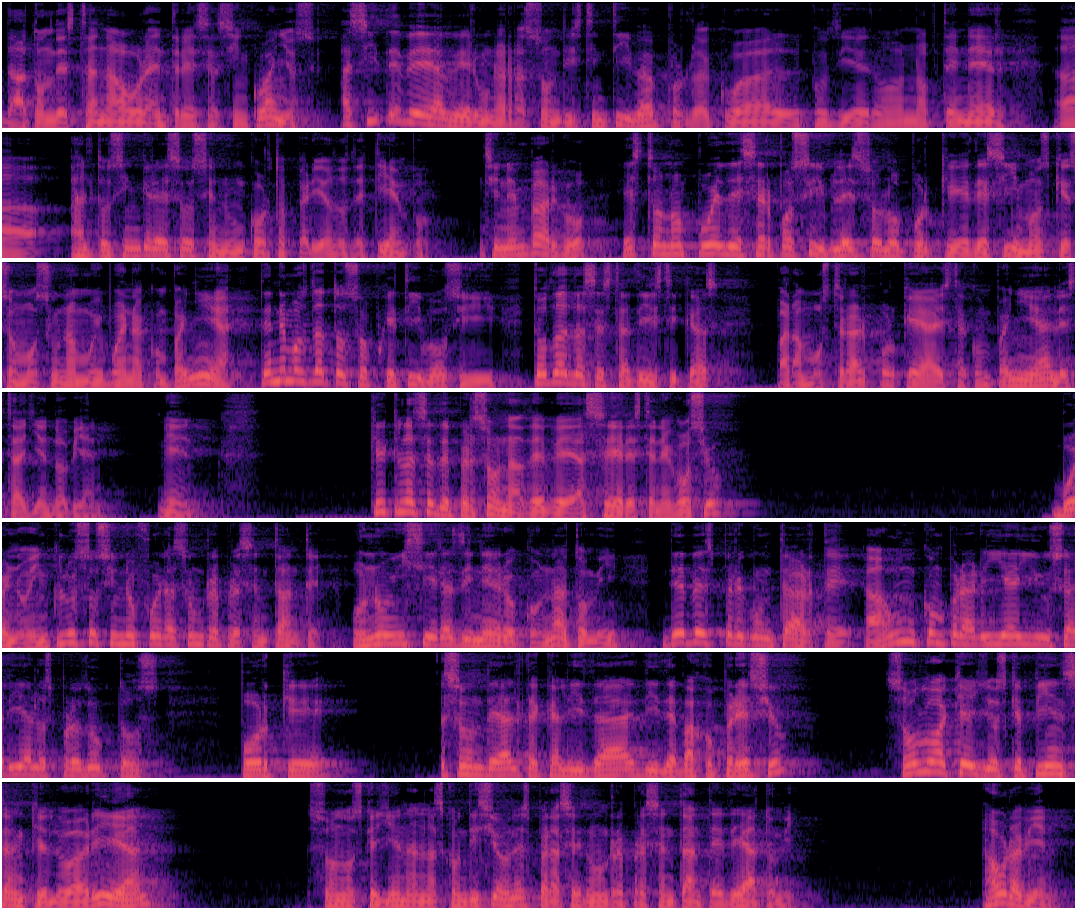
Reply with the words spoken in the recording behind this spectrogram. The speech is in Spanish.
a donde están ahora en 3 a 5 años. Así debe haber una razón distintiva por la cual pudieron obtener ah, altos ingresos en un corto periodo de tiempo. Sin embargo, esto no puede ser posible solo porque decimos que somos una muy buena compañía. Tenemos datos objetivos y todas las estadísticas para mostrar por qué a esta compañía le está yendo bien. Bien. ¿Qué clase de persona debe hacer este negocio? Bueno, incluso si no fueras un representante o no hicieras dinero con Atomy, debes preguntarte, ¿aún compraría y usaría los productos porque son de alta calidad y de bajo precio? Solo aquellos que piensan que lo harían son los que llenan las condiciones para ser un representante de Atomy. Ahora bien,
